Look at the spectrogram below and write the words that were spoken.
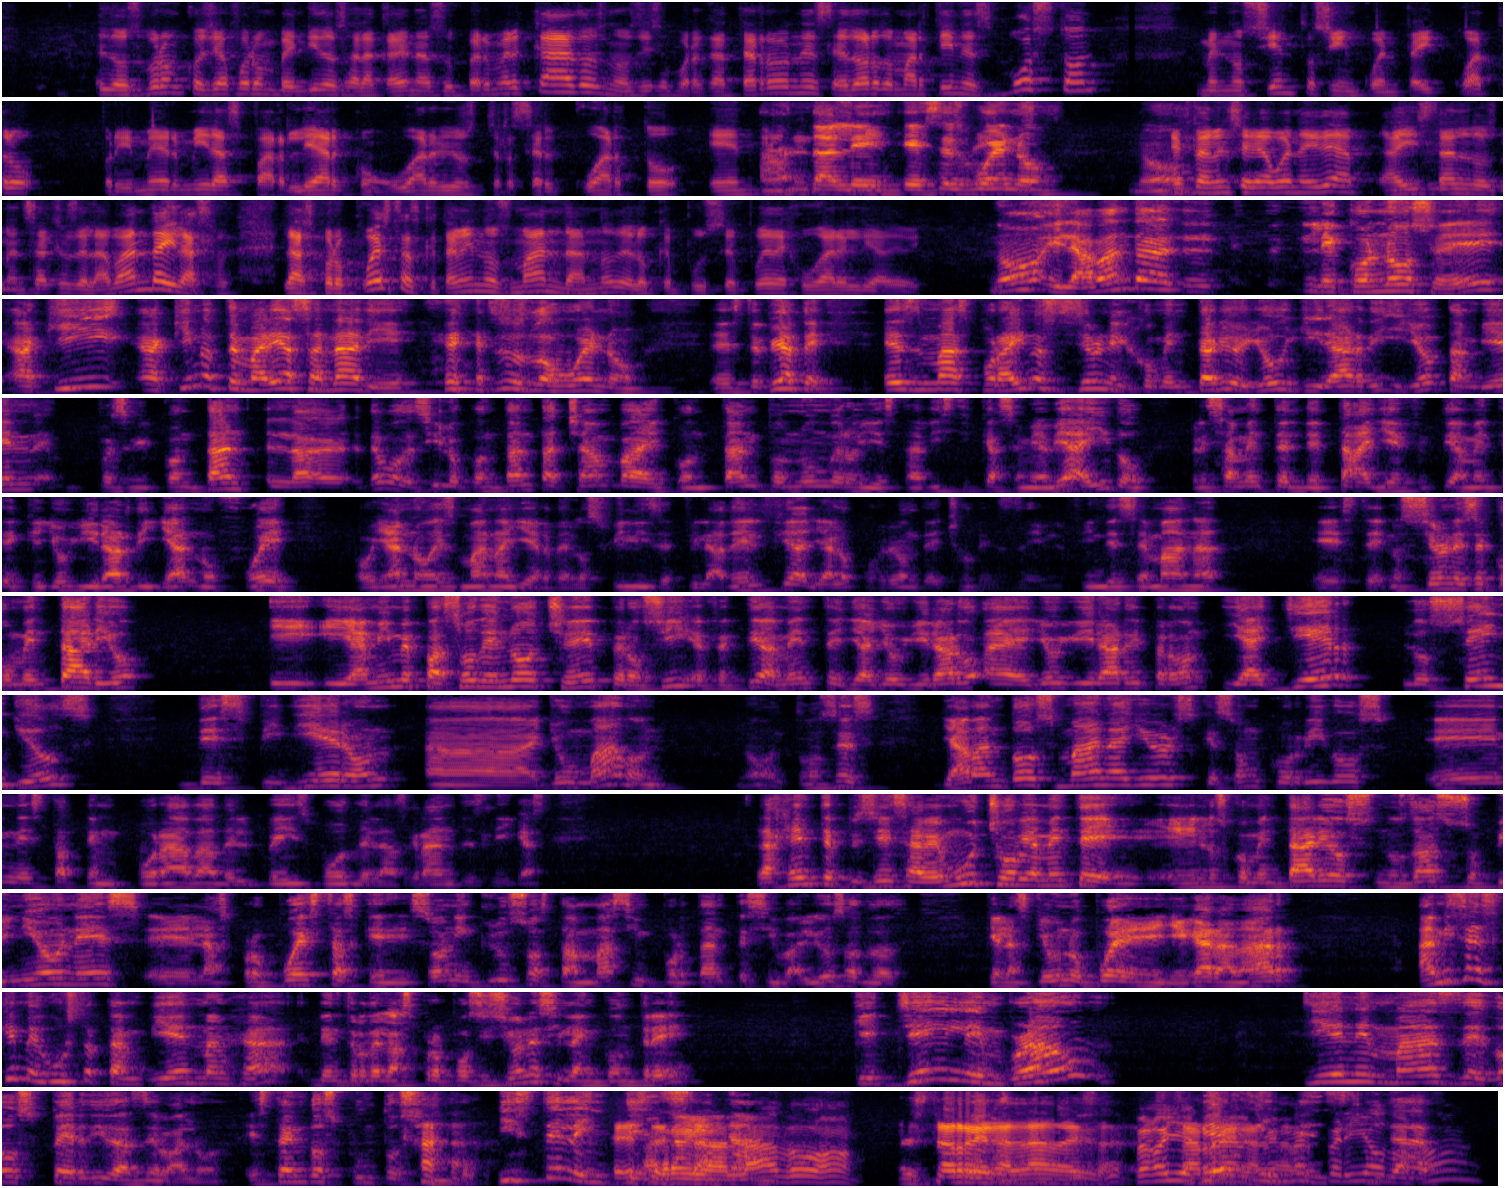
Los Broncos ya fueron vendidos a la cadena de supermercados, nos dice por acá Terrones. Eduardo Martínez, Boston, menos 154. Primer miras parlear con Warriors, tercer cuarto en. Ándale, ese es bueno. ¿No? Esa también sería buena idea. Ahí están los mensajes de la banda y las, las propuestas que también nos mandan, ¿no? De lo que pues, se puede jugar el día de hoy. No, y la banda le conoce, ¿eh? Aquí, aquí no te mareas a nadie. Eso es lo bueno. Este, fíjate, es más, por ahí nos hicieron el comentario Joe Girardi y yo también, pues con tan, debo decirlo, con tanta chamba y con tanto número y estadística, se me había ido precisamente el detalle, efectivamente, que Joe Girardi ya no fue o ya no es manager de los Phillies de Filadelfia, ya lo corrieron de hecho desde el fin de semana. Este, nos hicieron ese comentario y, a mí me pasó de noche, pero sí, efectivamente, ya Joe, Girardo, eh, Joe Girardi, perdón, y ayer los Angels despidieron a Joe Maddon ¿no? Entonces, ya van dos managers que son corridos en esta temporada del béisbol de las grandes ligas. La gente, pues sabe mucho, obviamente en los comentarios nos dan sus opiniones, eh, las propuestas que son incluso hasta más importantes y valiosas que las que uno puede llegar a dar. A mí, ¿sabes qué me gusta también, Manja? Dentro de las proposiciones, y la encontré, que Jalen Brown tiene más de dos pérdidas de balón. Está en 2.5. ¿Viste la intensidad? Está regalado. Está regalada esa. Pero oye, en el primer periodo, ¿no?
